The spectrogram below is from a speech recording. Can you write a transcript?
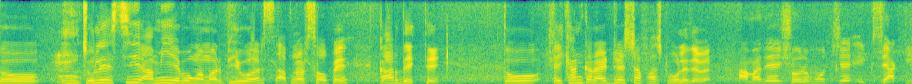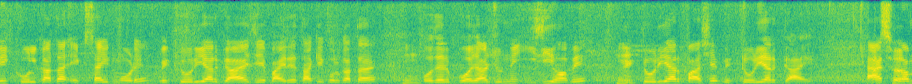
তো চলে এসেছি আমি এবং আমার ভিউয়ার্স আপনার শপে কার দেখতে। তো এইখানকার অ্যাড্রেসটা ফার্স্ট বলে দেবেন। আমাদের শোরুম হচ্ছে এক্স্যাক্টলি কলকাতা এক্সাইড মোড়ে। ভিক্টোরিয়ার গায়ে যে বাইরে থাকে কলকাতায় ওদের বোঝার জন্য ইজি হবে। ভিক্টোরিয়ার পাশে ভিক্টোরিয়ার গায়ে। একদম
